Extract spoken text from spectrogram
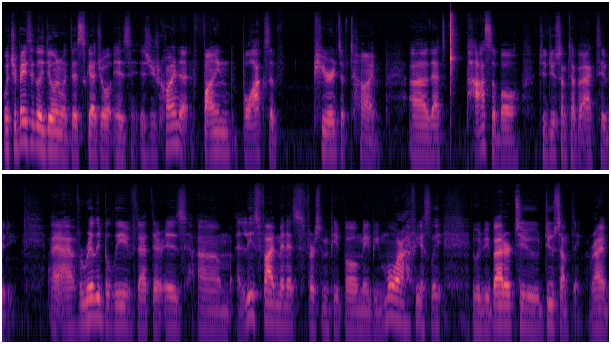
what you're basically doing with this schedule is is you're trying to find blocks of periods of time uh, that's possible to do some type of activity. I, I really believe that there is um, at least five minutes for some people, maybe more. Obviously, it would be better to do something, right?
